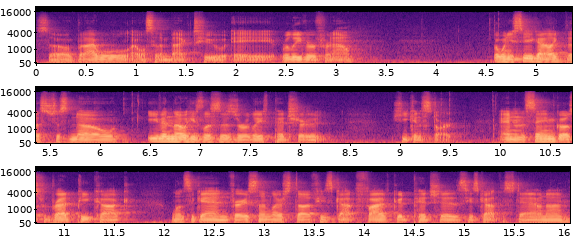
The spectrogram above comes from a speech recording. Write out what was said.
So, but I will I will set him back to a reliever for now. But when you see a guy like this, just know even though he's listed as a relief pitcher, he can start. And the same goes for Brad Peacock. Once again, very similar stuff. He's got five good pitches. He's got the stamina.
